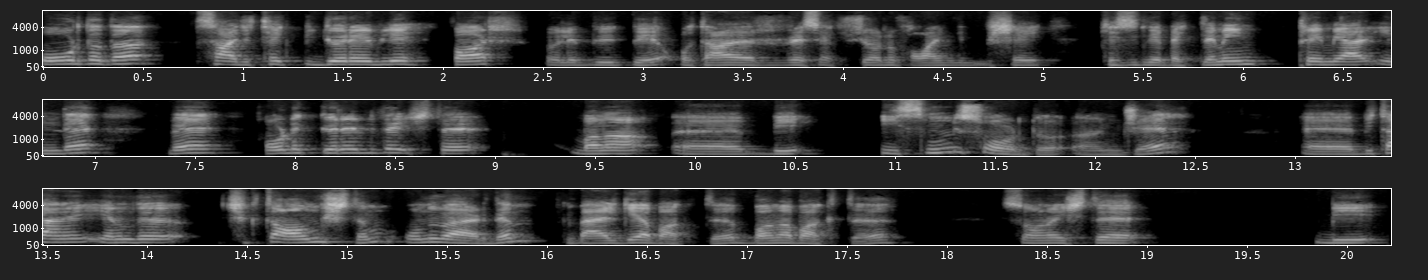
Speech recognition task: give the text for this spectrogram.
orada da sadece tek bir görevli var. Öyle büyük bir otel resepsiyonu falan gibi bir şey kesinlikle beklemeyin Premier Inn'de ve oradaki görevli de işte bana e, bir ismimi sordu önce. E, bir tane yanımda çıktı almıştım. Onu verdim. Belgeye baktı, bana baktı. Sonra işte bir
